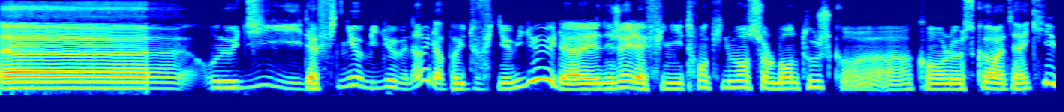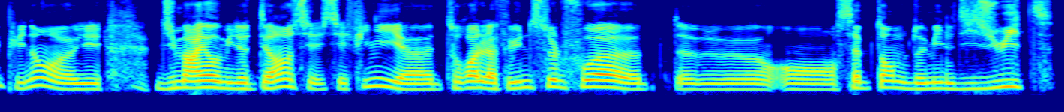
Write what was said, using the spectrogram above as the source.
Euh, on nous dit il a fini au milieu, mais non, il a pas du tout fini au milieu. Il a, déjà, il a fini tranquillement sur le banc de touche quand, euh, quand le score était acquis. Et puis non, il- Di Maria au milieu de terrain, c'est fini. Tourelle l'a fait une seule fois euh, en septembre 2018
